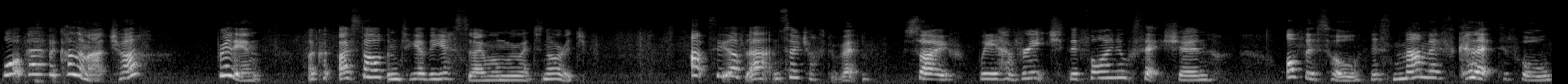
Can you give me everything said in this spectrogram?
What a perfect colour match, huh? Brilliant. I, I styled them together yesterday when we went to Norwich. Absolutely love that. I'm so chuffed with it. So, we have reached the final section of this haul, this mammoth collective haul.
